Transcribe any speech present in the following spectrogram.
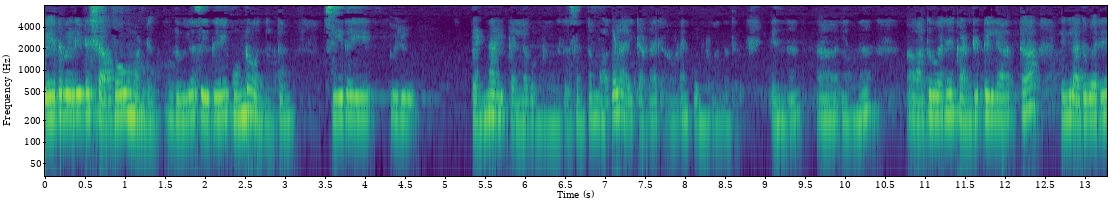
വേദവതിയുടെ ശാപവുമുണ്ട്. ഒടുവില സീതയെ കൊണ്ടുവന്നിട്ടും സീതയെ ഒരു പെണ്ണായിട്ടല്ല കൊണ്ടുവന്നത്. സ്വന്തം മകളായിട്ടാണ് രാവണൻ കൊണ്ടുവന്നത് എന്ന് ഇന്ന് അതുവരെ കണ്ടിട്ടില്ലാത്ത അല്ലെങ്കിൽ അതുവരെ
